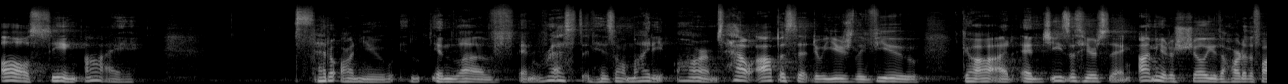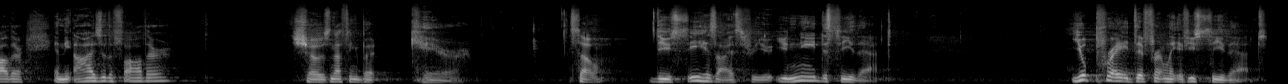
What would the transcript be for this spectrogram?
all seeing eye settle on you in love and rest in his almighty arms. How opposite do we usually view God? And Jesus here saying, I'm here to show you the heart of the Father, and the eyes of the Father shows nothing but care. So, do you see his eyes for you? You need to see that. You'll pray differently if you see that.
